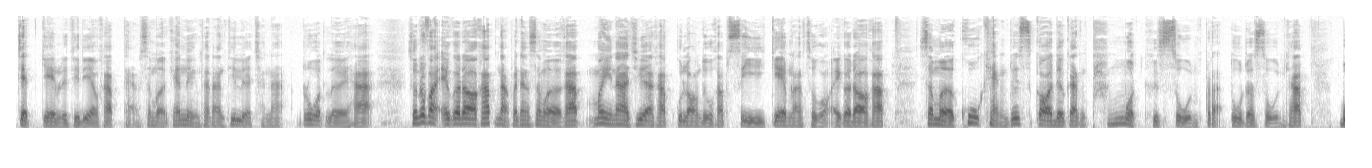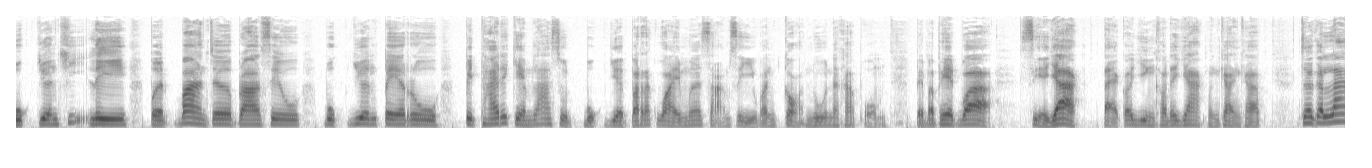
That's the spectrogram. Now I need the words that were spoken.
7 เกมเลยทีเดียวครับแถมเสมอแค่หนึ่งเท่านั้นที่เหลือชนะรวดเลยฮะส่วนฝั่งเอกวาดอร์ครับหนักไปทางเสมอครับไม่น่าเชื่อครับ คุณลองดูครับ 4 เกมหลังสุดของเอกวาดอร์ครับ เสมอคู่แข่งด้วยสกอร์เดียวกันทั้งหมดคือ 0 ประตูต่อศูนย์ครับ บุกเยือนชิลี เปิดบ้านเจอบราซิล บุกเยือนเปรู ปิดท้ายด้วยเกมล่าสุด บุกเยือนปารากวัยเมื่อ 3-4 วันก่อนนู้นนะครับผม เป็นประเภทว่าเสียยากแต่ก็ยิงเขาได้ยากเหมือนกันครับ เจอกันล่า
